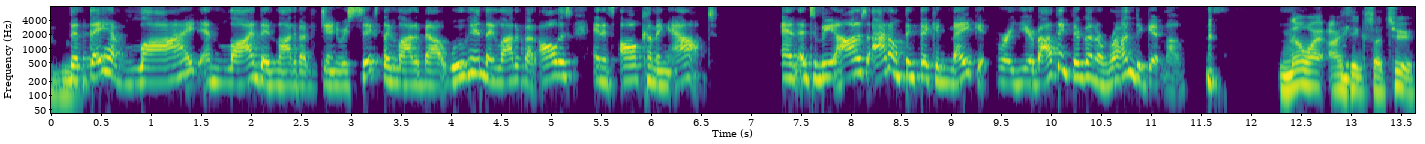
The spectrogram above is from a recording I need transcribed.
Mm-hmm. That they have lied and lied. They lied about January 6th. They lied about Wuhan. They lied about all this, and it's all coming out. And, and to be honest, I don't think they can make it for a year, but I think they're going to run to Gitmo. No, I, I think so too.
